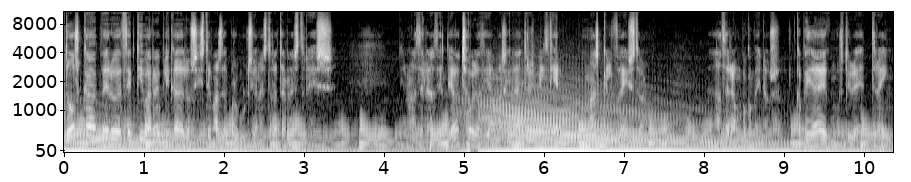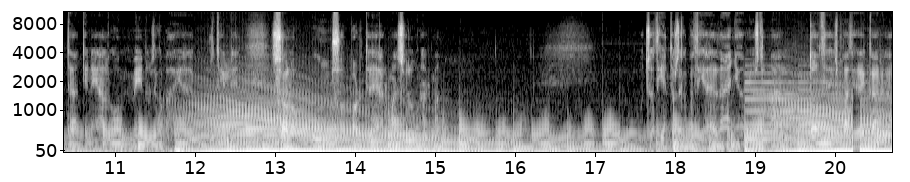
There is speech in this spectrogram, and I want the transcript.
tosca pero efectiva réplica de los sistemas de propulsión extraterrestres. Una aceleración de 8, velocidad máxima de 3100, más que el Firestorm. Acelera un poco menos. Capacidad de combustible de 30, tiene algo menos de capacidad de combustible. Solo un soporte de arma, solo un arma. 800 de capacidad de daño, no está mal. 12 de espacio de carga,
